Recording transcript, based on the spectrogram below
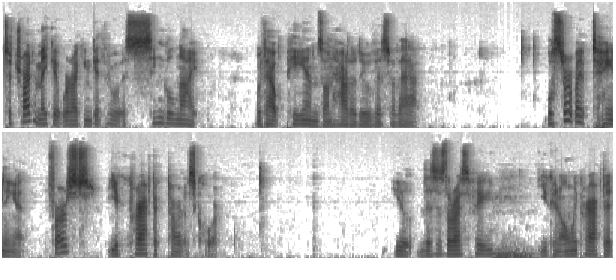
to try to make it where I can get through a single night without PMs on how to do this or that. We'll start by obtaining it. First, you craft a TARDIS core. You, this is the recipe. You can only craft it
